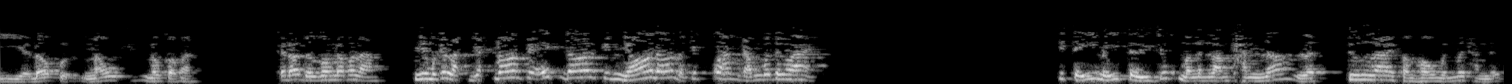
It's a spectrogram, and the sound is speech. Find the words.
gì đốt nấu nấu cơm ăn. Cái đó tụi con đâu có làm. Nhưng mà cái lặt vặt đó cái ít đó cái nhỏ đó là cái quan trọng của tương lai. Cái tỉ mỉ từ chút mà mình làm thành đó là tương lai phần hồn mình mới thành được.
